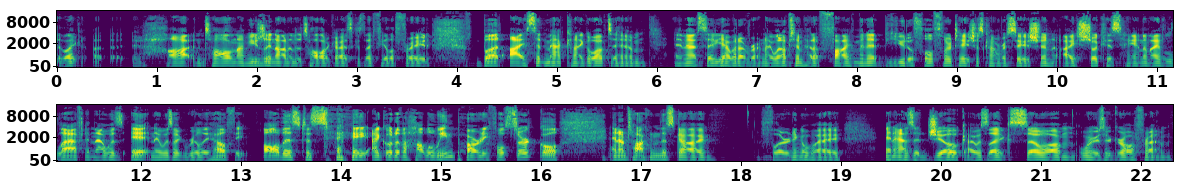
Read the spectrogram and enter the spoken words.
like uh, hot and tall. And I'm usually not into taller guys because I feel afraid. But I said, Matt, can I go up to him? And Matt said, yeah, whatever. And I went up to him, had a five minute, beautiful, flirtatious conversation. I shook his hand and I left and that was it. And it was like really healthy. All this to say, I go to the Halloween party full circle and I'm talking to this guy flirting away. And as a joke, I was like, so, um, where's your girlfriend?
